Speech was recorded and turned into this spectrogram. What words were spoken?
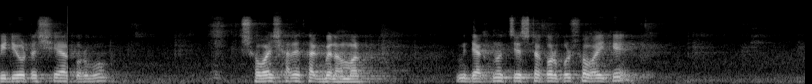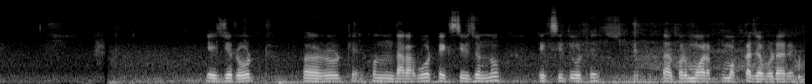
ভিডিওটা শেয়ার করব। সবাই সাথে থাকবেন আমার। আমি দেখানোর চেষ্টা করব সবাইকে। এই যে রোড রোড, এখন দাঁড়াবো ট্যাক্সির জন্য। ট্যাক্সিতে উঠে, তারপর মক্কা যাব ডাইরেক্ট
